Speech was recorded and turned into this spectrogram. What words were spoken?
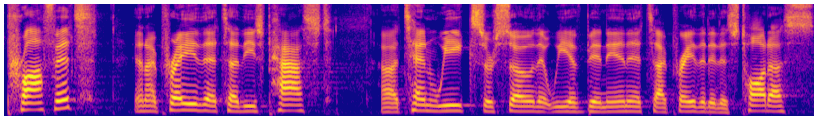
prophet, and I pray that uh, these past uh, 10 weeks or so that we have been in it. I pray that it has taught us.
